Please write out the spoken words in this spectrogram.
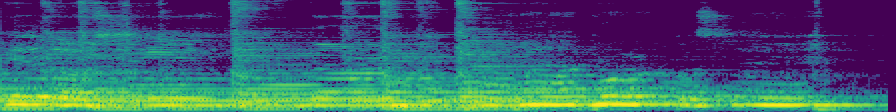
끝없이 널 바라볼 것을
